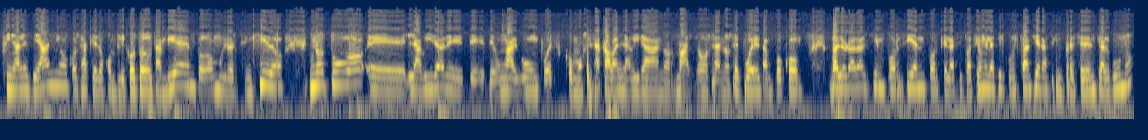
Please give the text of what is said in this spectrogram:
finales de año, cosa que lo complicó todo también, todo muy restringido. No tuvo eh, la vida de, un álbum pues como se sacaba en la vida normal, ¿no? O sea, no se puede tampoco valorar al 100% porque la situación y la circunstancia era sin precedente alguno.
